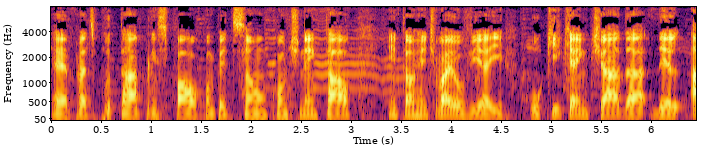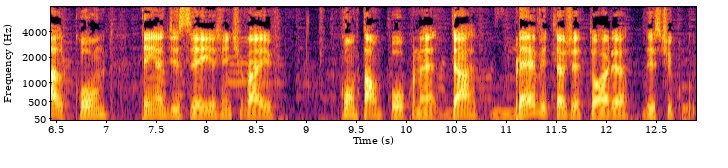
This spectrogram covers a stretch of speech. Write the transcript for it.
é, para disputar a principal competição continental. Então a gente vai ouvir aí o que, que a enteada del Alcon tem a dizer e a gente vai contar um pouco né, da breve trajetória deste clube.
